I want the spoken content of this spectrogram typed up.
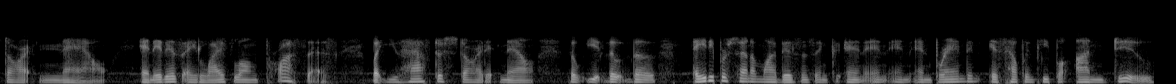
start now, and it is a lifelong process. But you have to start it now. The the the eighty percent of my business in in, in in in branding is helping people undo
